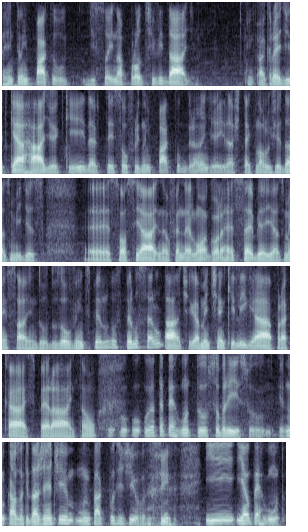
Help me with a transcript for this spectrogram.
a gente tem um impacto disso aí na produtividade. Acredito que a rádio aqui deve ter sofrido um impacto grande aí das tecnologias das mídias é, sociais. Né? O Fenelon agora recebe aí as mensagens do, dos ouvintes pelo, pelo celular. Antigamente tinha que ligar para cá, esperar. Então. Eu, eu, eu, até pergunto sobre isso. No caso aqui da gente, um impacto positivo. Né? Sim. E, e aí eu pergunto:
